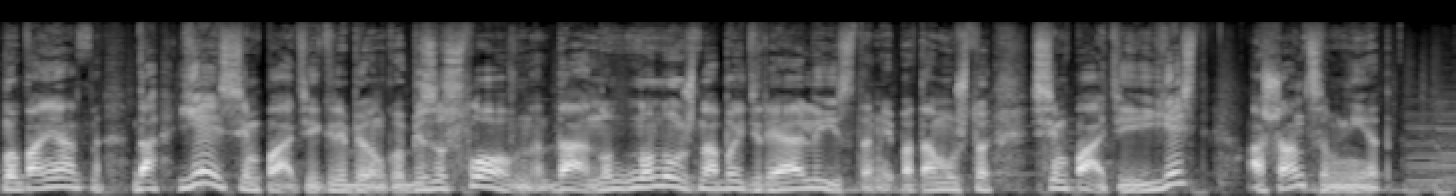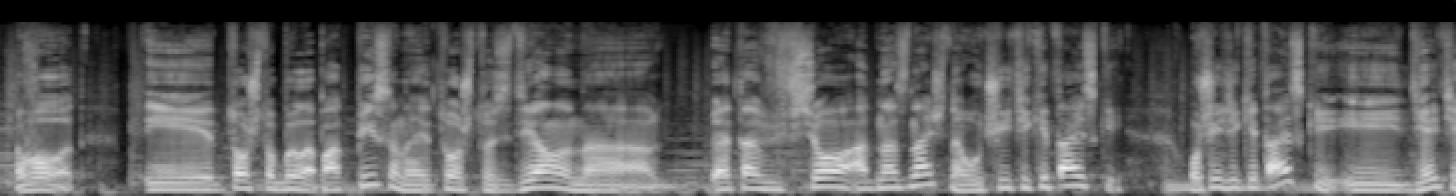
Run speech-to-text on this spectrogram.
Ну, понятно. Да, есть симпатии к ребенку, безусловно, да, но, но нужно быть реалистами, потому что симпатии есть, а шансов нет. Вот. И то, что было подписано, и то, что сделано, это все однозначно. Учите китайский. Учите китайский, и дети,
